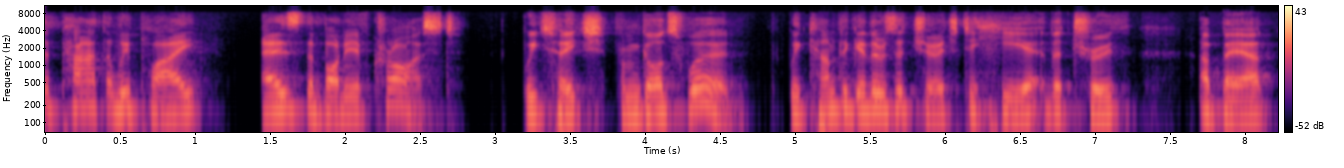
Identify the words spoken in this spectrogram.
a part that we play as the body of Christ. We teach from God's Word. We come together as a church to hear the truth about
